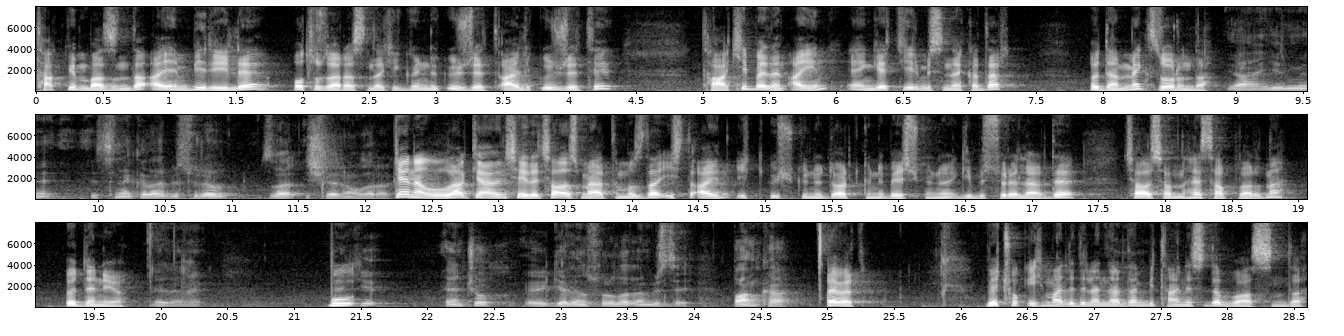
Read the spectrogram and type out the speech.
takvim bazında ayın 1 ile 30 arasındaki günlük ücret, aylık ücreti takip eden ayın en geç 20'sine kadar ödenmek zorunda. yani 20'sine kadar bir süre var işveren olarak. Genel olarak yani şeyde çalışma hayatımızda işte ayın ilk 3 günü, 4 günü, 5 günü gibi sürelerde çalışanın hesaplarına ödeniyor. Ödeniyor. Bu Peki en çok e, gelen sorulardan birisi banka. Evet. Ve çok ihmal edilenlerden bir tanesi de bu aslında.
